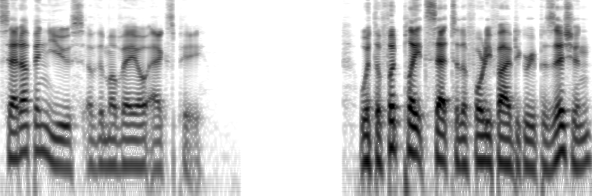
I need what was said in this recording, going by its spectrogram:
Setup and use of the Moveo XP. With the footplate set to the 45 degree position,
